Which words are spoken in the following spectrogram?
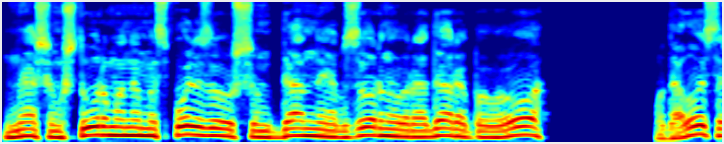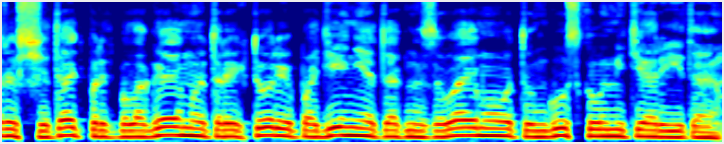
нашим штурманам, использовавшим данные обзорного радара ПВО, удалось рассчитать предполагаемую траекторию падения так называемого Тунгусского метеорита.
